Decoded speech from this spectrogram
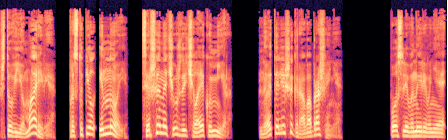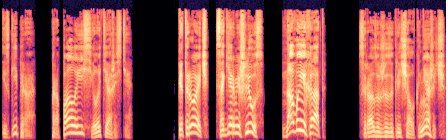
что в ее мареве проступил иной, совершенно чуждый человеку мир. Но это лишь игра воображения. После выныривания из гипера пропала и сила тяжести. «Петрович, Сагерми шлюз! На выход!» Сразу же закричал княжич,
